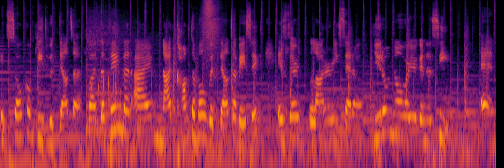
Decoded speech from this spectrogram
It's so complete with Delta. But the thing that I'm not comfortable with Delta Basic is their lottery setup. You don't know where you're gonna see. And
